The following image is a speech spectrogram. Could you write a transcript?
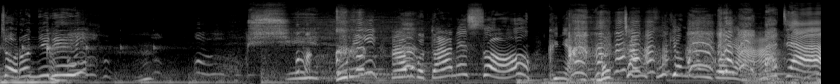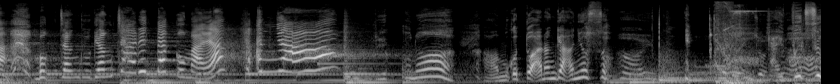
저런 일이? 혹시 우리 아무것도 안 했어. 그냥 목장 구경 온 거야. 맞아. 목장 구경 잘했다 꼬마야. 안녕. 그랬구나. 아무것도 안 한 게 아니었어. 아이고. 라이프엑스,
